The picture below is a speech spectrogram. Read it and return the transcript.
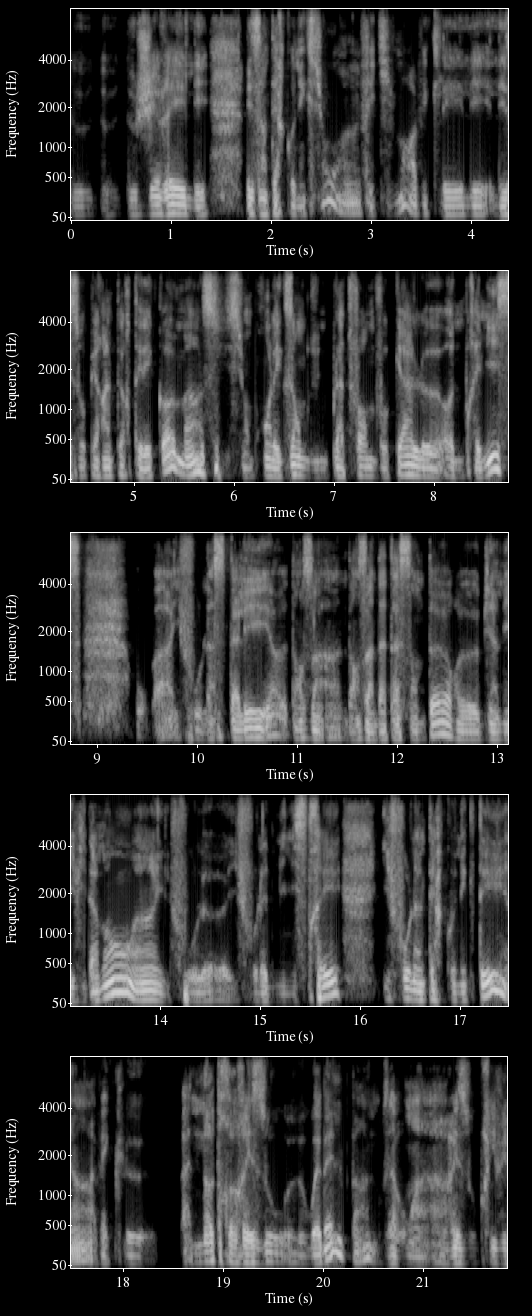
de, gérer les, interconnexions, hein, effectivement, avec les, opérateurs télécoms. Hein. Si, on prend l'exemple d'une plateforme vocale on-premise, bon, bah, il faut l'installer dans un, dans un data center, bien évidemment. Hein. Il faut l'administrer, il faut l'interconnecter avec le bah, notre réseau euh, WebHelp. Hein. Nous avons un, réseau privé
